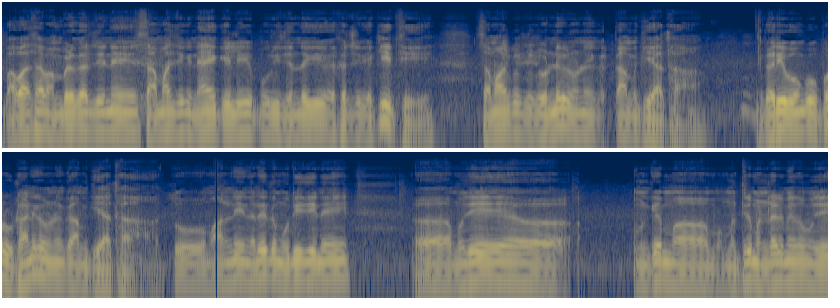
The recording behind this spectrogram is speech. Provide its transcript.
बाबा साहब अंबेडकर जी ने सामाजिक न्याय के लिए पूरी ज़िंदगी खर्च की थी। समाज को जो जोड़ने के लिए उन्होंने काम किया था। गरीबों को ऊपर उठाने का उन्होंने काम किया था। तो माननीय नरेंद्र मोदी जी ने आ, मुझे उनके मंत्रिमंडल में तो मुझे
